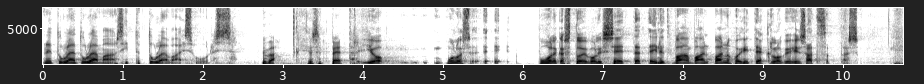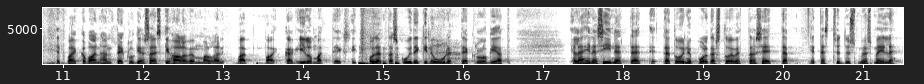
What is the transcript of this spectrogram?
ne tulee tulemaan sitten tulevaisuudessa. Hyvä. Ja sitten Peter. Joo, mulla olisi puolikas toivo olisi se, että ei nyt vaan vanhoihin teknologioihin satsattaisi. Että vaikka vanhan teknologian saisikin halvemmalla, niin vaikka ilmatteeksi, niin otettaisiin kuitenkin ne uudet teknologiat. Ja lähinnä siinä, että tämä toinen puolikas toivetta on se, että, että tästä syntyisi myös meille –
